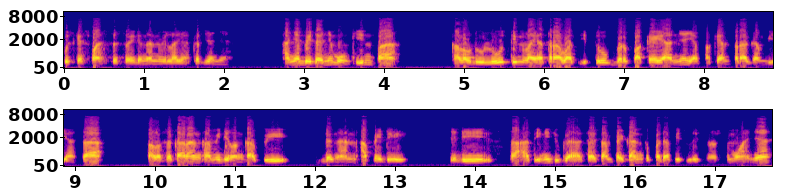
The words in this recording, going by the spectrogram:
puskesmas sesuai dengan wilayah kerjanya. Hanya bedanya mungkin Pak, kalau dulu tim layak rawat itu berpakaiannya ya pakaian seragam biasa, kalau sekarang kami dilengkapi dengan APD. Jadi saat ini juga saya sampaikan kepada fit listener semuanya,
